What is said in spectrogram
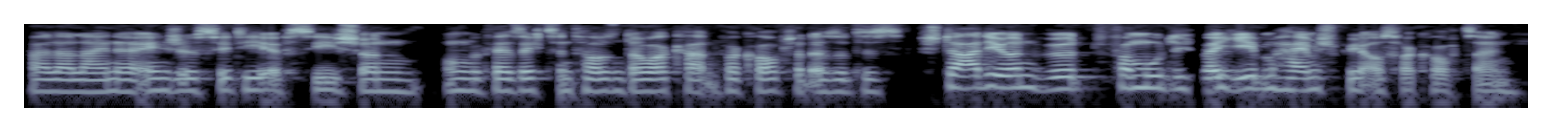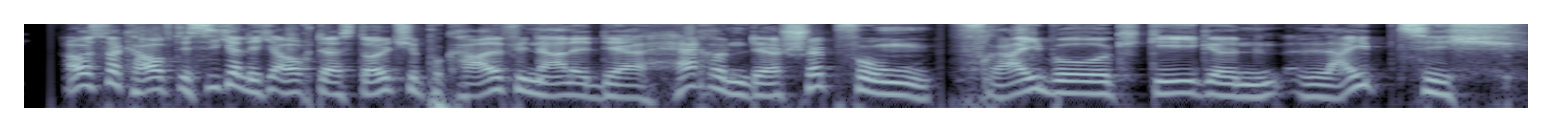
weil alleine Angel City FC schon ungefähr 16.000 Dauerkarten verkauft hat. Also das Stadion wird vermutlich bei jedem Heimspiel ausverkauft sein. Ausverkauft ist sicherlich auch das deutsche Pokalfinale der Herren der Schöpfung Freiburg gegen Leipzig.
